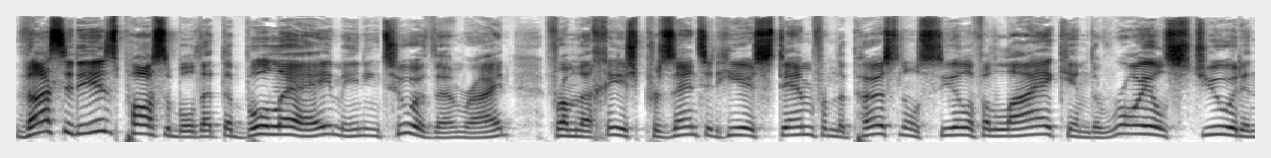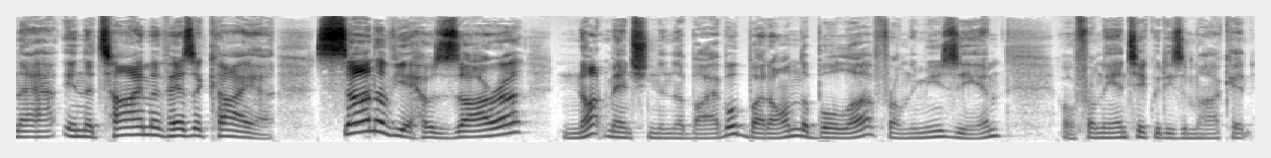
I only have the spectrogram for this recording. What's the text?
Thus, it is possible that the bullae, meaning two of them, right, from Lachish presented here stem from the personal seal of Eliakim, the royal steward in the, in the time of Hezekiah, son of Yehozarah, not mentioned in the Bible, but on the bulla from the museum or from the Antiquities Market,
